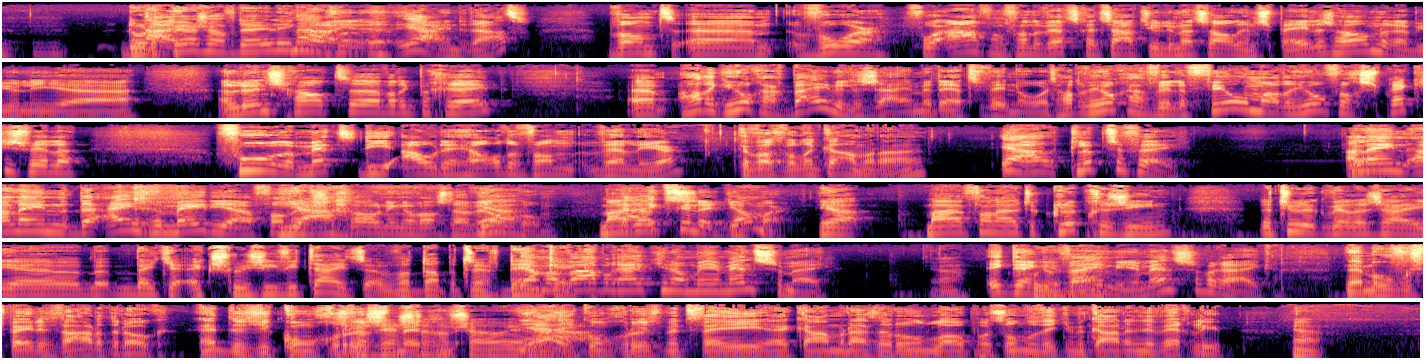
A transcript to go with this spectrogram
door nou, de persafdeling? Nou, of- eh, ja, inderdaad. Want ehm, voor, voor aanvang van de wedstrijd zaten jullie met z'n allen in het spelershome. Daar hebben jullie eh, een lunch gehad, eh, wat ik begreep. Ehm, had ik heel graag bij willen zijn met Edwin Noord. Hadden we heel graag willen filmen. Hadden heel veel gesprekjes willen voeren met die oude helden van Weleer. Er was wel een camera, hè? Ja, Club TV. Alleen, alleen de eigen media van Ja. FC Groningen was daar Ja, welkom. maar Ja, dat- ik vind het jammer. Ja, maar vanuit de club gezien... natuurlijk willen zij eh, een beetje exclusiviteit eh, wat dat betreft, denk ja, maar ik. waar bereik je nou meer mensen mee? Ja, Ik denk dat wij vraag. meer mensen bereiken. Nee, maar hoeveel spelers waren er ook? Hè? Dus je kon gerust 60 met, of zo, ja. ja. je kon gerust met twee eh, camera's er rondlopen zonder dat je elkaar in de weg liep. Ja.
